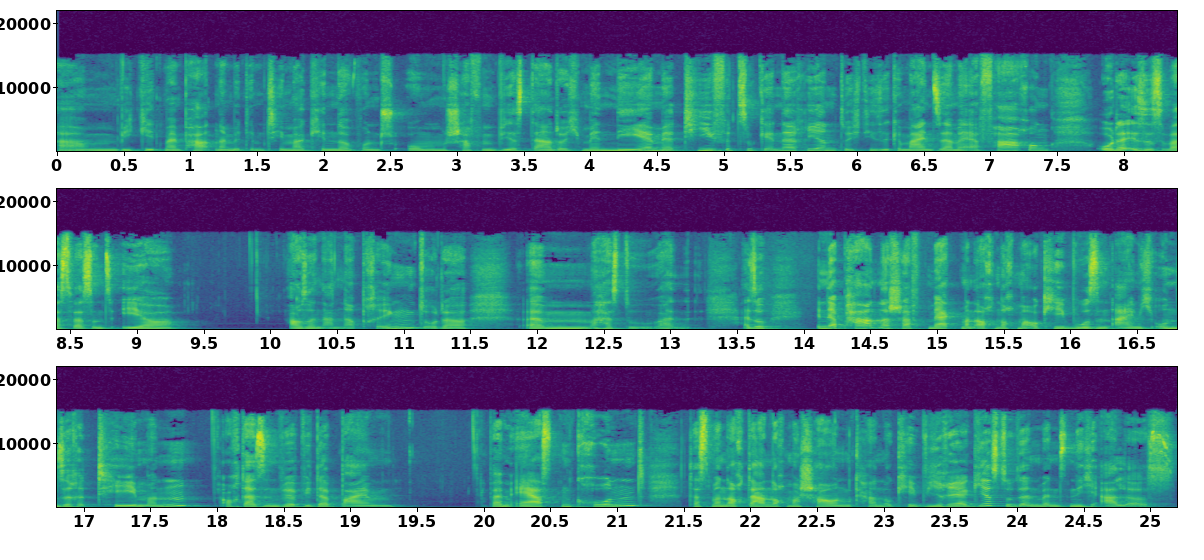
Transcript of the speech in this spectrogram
Ähm, wie geht mein Partner mit dem Thema Kinderwunsch um? Schaffen wir es dadurch, mehr Nähe, mehr Tiefe zu generieren durch diese gemeinsame Erfahrung? Oder ist es was, was uns eher auseinanderbringt oder ähm, hast du also in der Partnerschaft merkt man auch noch mal okay wo sind eigentlich unsere Themen auch da sind wir wieder beim beim ersten Grund, dass man auch da nochmal schauen kann, okay, wie reagierst du denn, wenn es nicht alles,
